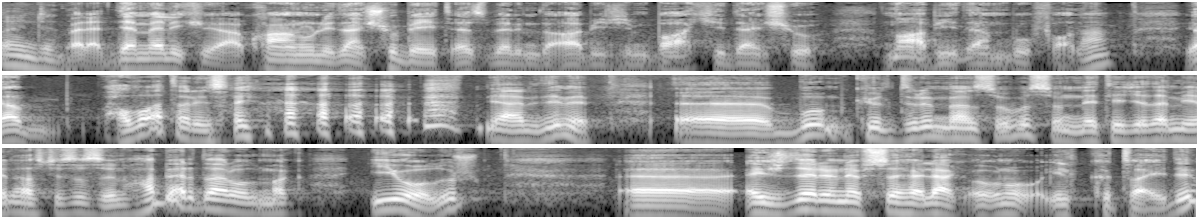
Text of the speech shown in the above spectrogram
Bence de. Böyle demeli ki ya Kanuni'den şu beyt ezberimde abicim, Baki'den şu, Nabi'den bu falan. Ya hava atar insan. yani değil mi? Ee, bu kültürün mensubusun, neticede mirasçısısın. Haberdar olmak iyi olur. Ee, Ejder-i nefsi helak, onu ilk kıtaydı.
